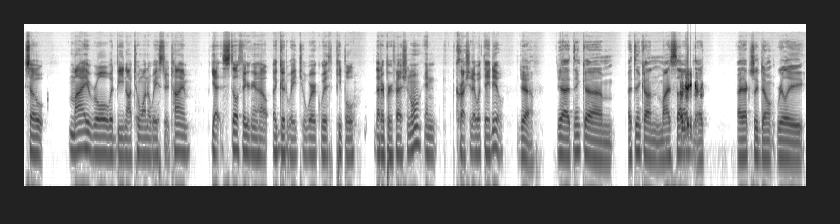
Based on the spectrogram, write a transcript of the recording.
So my role would be not to want to waste their time, yet still figuring out a good way to work with people that are professional and crush it at what they do. Yeah. Yeah, I think um I think on my side like I actually don't really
